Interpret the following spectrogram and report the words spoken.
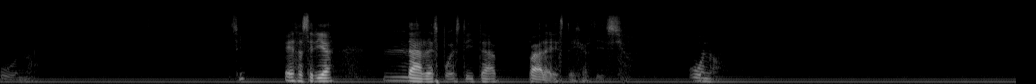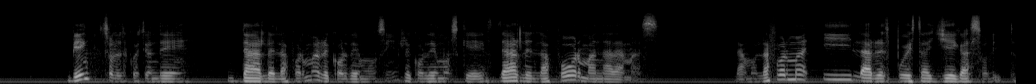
1. Esa sería la respuestita para este ejercicio. 1. Bien, solo es cuestión de darle la forma, recordemos, ¿sí? recordemos que es darle la forma nada más. Damos la forma y la respuesta llega solito.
